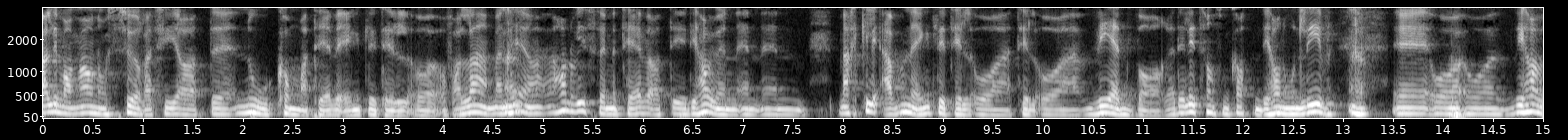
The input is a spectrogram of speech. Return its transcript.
Veldig mange annonsører sier at eh, nå kommer TV egentlig til å, å falle. Men det har nå vist seg med TV at de, de har jo en, en, en merkelig evne egentlig til å, til å vedvare. Det er litt sånn som katten. De har noen liv. Eh, og, og vi har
